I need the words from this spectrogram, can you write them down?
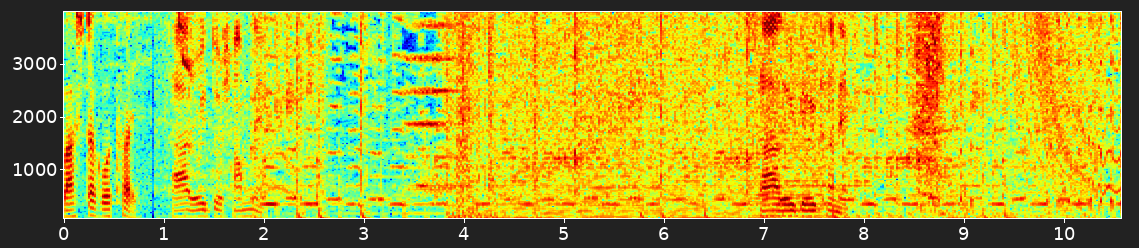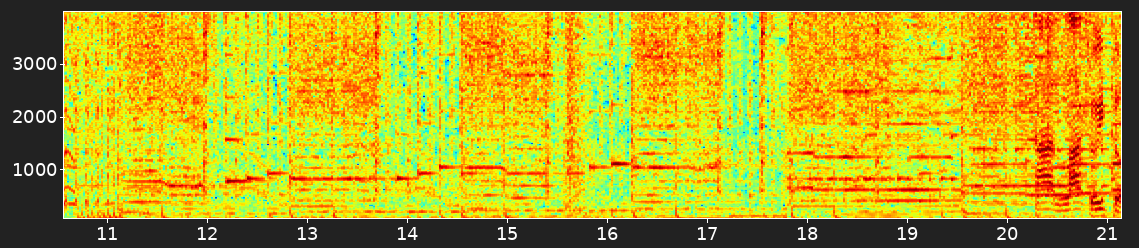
লাশটা কোথায়? স্যার ওই তো সামনে। স্যার ওই যে ওইখানে স্যার লাশ ওই তো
